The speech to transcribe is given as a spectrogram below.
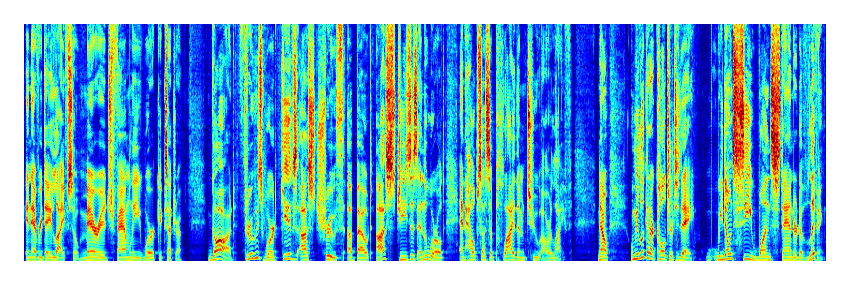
in everyday life, so marriage, family, work, etc. God, through His Word, gives us truth about us, Jesus, and the world, and helps us apply them to our life. Now, when we look at our culture today, we don't see one standard of living.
